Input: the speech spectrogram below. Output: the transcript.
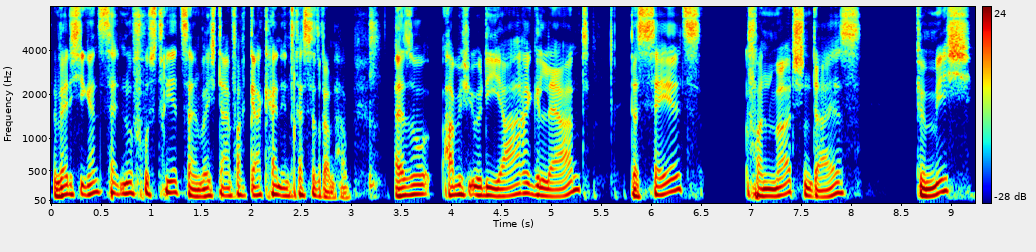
dann werde ich die ganze Zeit nur frustriert sein, weil ich da einfach gar kein Interesse dran habe. Also habe ich über die Jahre gelernt, dass Sales von Merchandise für mich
